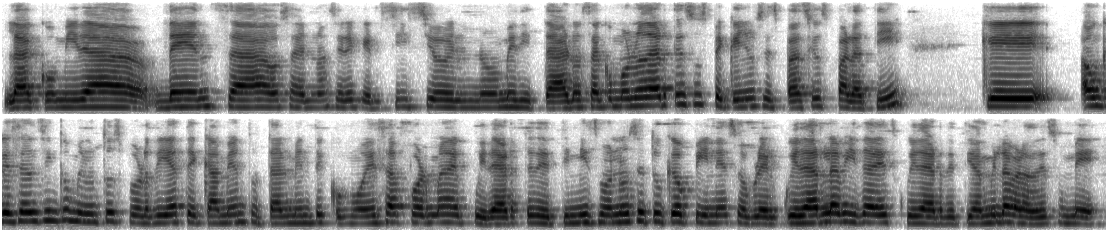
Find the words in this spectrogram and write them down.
la comida densa, o sea, el no hacer ejercicio, el no meditar, o sea, como no darte esos pequeños espacios para ti que aunque sean cinco minutos por día, te cambian totalmente como esa forma de cuidarte de ti mismo. No sé tú qué opines sobre el cuidar la vida es cuidar de ti. A mí la verdad eso me,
